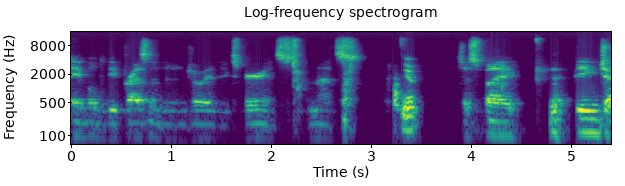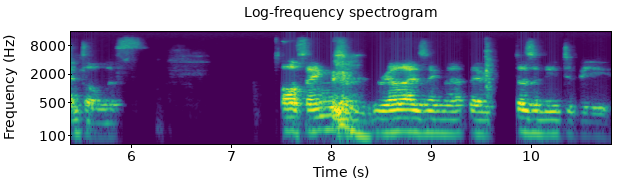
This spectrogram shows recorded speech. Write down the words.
able to be present and enjoy the experience. And that's yep. just by being gentle with all things and realizing that there doesn't need to be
